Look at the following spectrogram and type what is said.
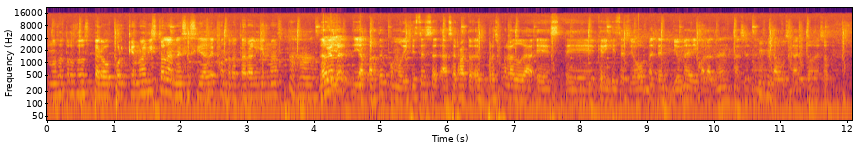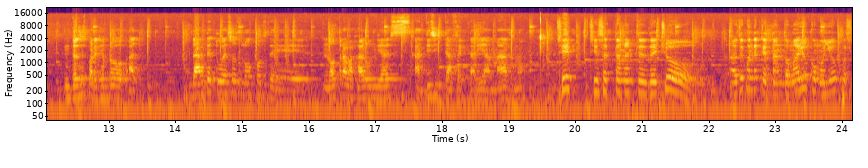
nosotros dos, pero porque no he visto la necesidad de contratar a alguien más. Ajá. No, y, y aparte, como dijiste hace rato, por eso fue la duda, este, que dijiste, yo me, ten- yo me dedico a las ventas, yo tengo que ir a buscar y todo eso. Entonces, por ejemplo, a- darte tú esos lujos de no trabajar un día, es, a ti sí te afectaría más, ¿no? Sí, sí, exactamente. De hecho, haz de cuenta que tanto Mario como yo, pues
